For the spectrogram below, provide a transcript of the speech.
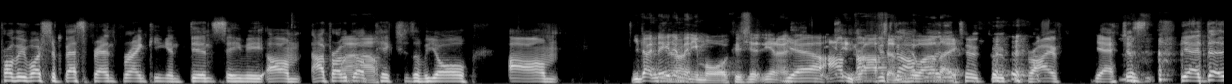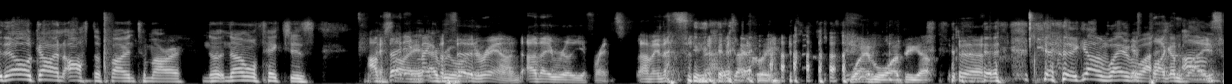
probably watched the best friends ranking and didn't see me. Um, I probably Wow. got pictures of y'all. Um, you don't need You them anymore because you, you know. yeah, you I'm, didn't I'm just them. Who are they? to Google Drive. yeah, just yeah, they- they're all going off the phone tomorrow. No, no more pictures. I'm if sorry, they didn't make everyone. the third round, are they really your friends? I mean, that's exactly. Waiver wiping up. they're going way Just away. plug and Um, plays.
